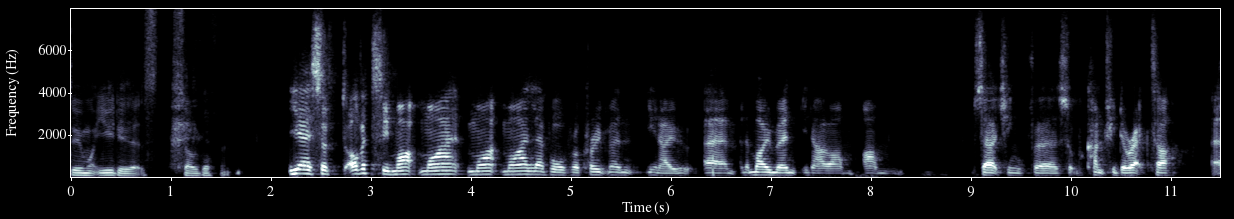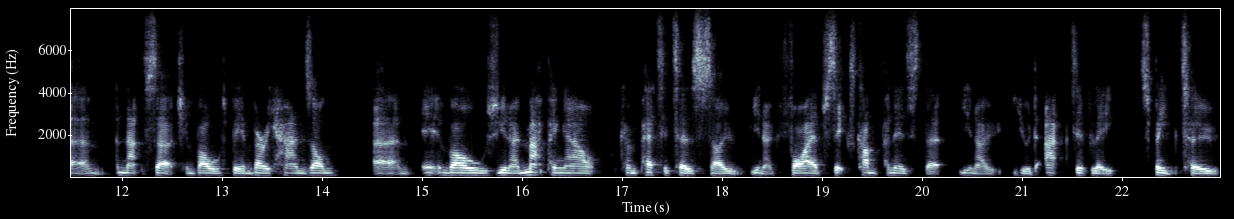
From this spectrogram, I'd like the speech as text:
doing what you do that's so different? Yeah, so obviously my my my my level of recruitment, you know, um, at the moment, you know, I'm I'm searching for sort of country director, um, and that search involves being very hands on. Um, it involves you know mapping out competitors. So you know five six companies that you know you would actively speak to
